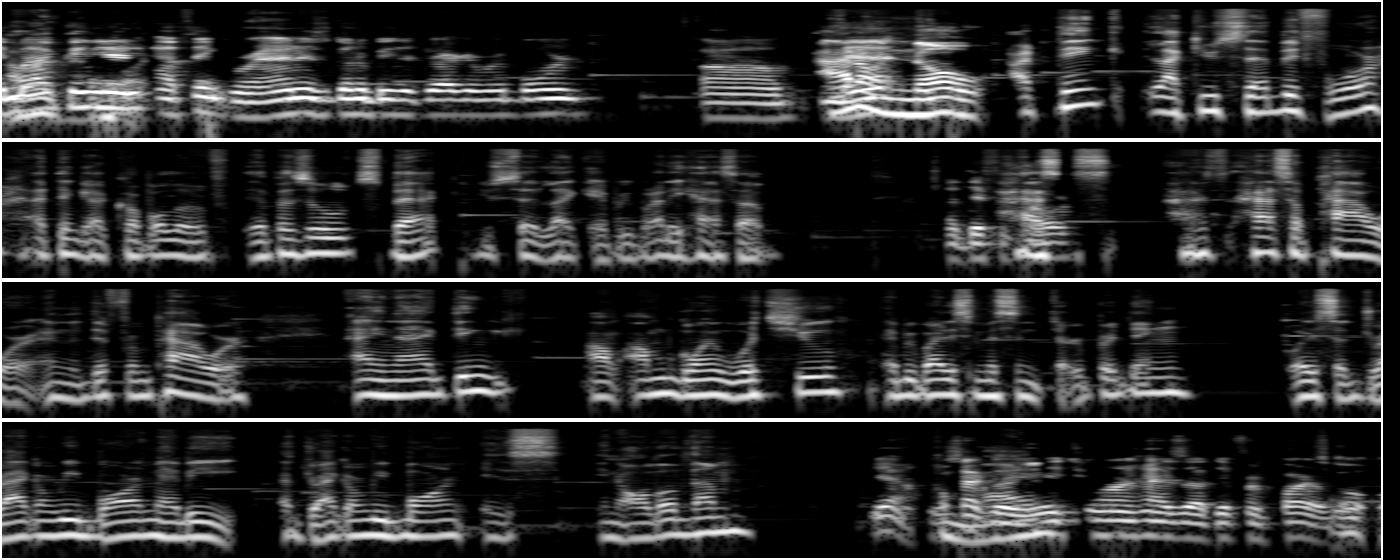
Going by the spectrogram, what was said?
In I my like opinion, I think Rand is gonna be the Dragon Reborn. Um, I don't know. I think, like you said before, I think a couple of episodes back, you said like everybody has a a different has, power. Has has a power and a different power, and I think I'm, I'm going with you. Everybody's misinterpreting what is a Dragon Reborn. Maybe a Dragon Reborn is in all of them. Yeah, exactly. Each one has a different part so of it.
